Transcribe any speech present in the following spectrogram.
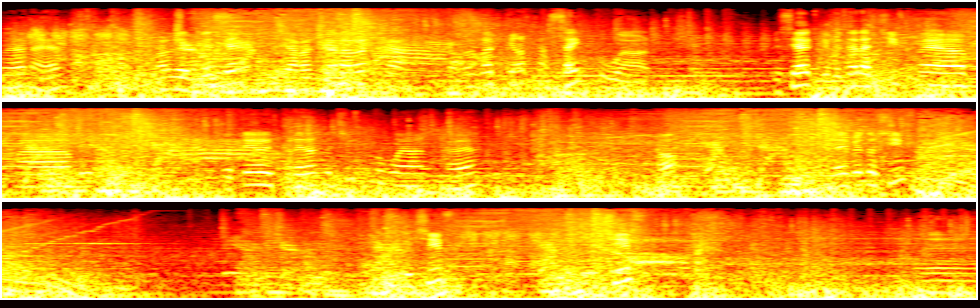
weón, a ver. Un par y arrancar, arranca. No, no, que no alcanzáis, weón. Decía que meter a chispa. Yo estoy apretando chispa, weón. A ver. ¿No? ¿Le aprieto shift? ¿Y shift? ¿Shift? Eh...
